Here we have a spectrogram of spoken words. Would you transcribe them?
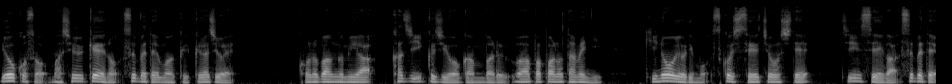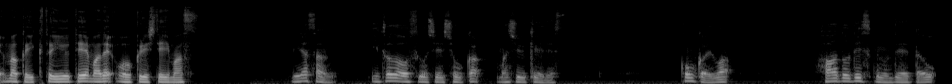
ようこそマシューケイのすべてうまくいくラジオへ。この番組は家事育児を頑張るワーパパのために昨日よりも少し成長して人生がすべてうまくいくというテーマでお送りしています。皆さんいかがお過ごしでしょうか？マシューケイです。今回はハードディスクのデータを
